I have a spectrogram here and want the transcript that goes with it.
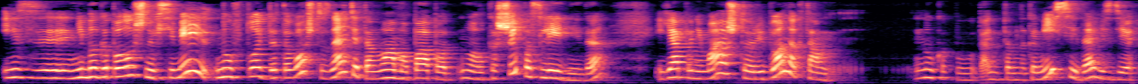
из э, неблагополучных семей, ну, вплоть до того, что, знаете, там мама, папа, ну, алкаши последние, да, и я понимаю, что ребенок там ну, как бы они там на комиссии, да, везде,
